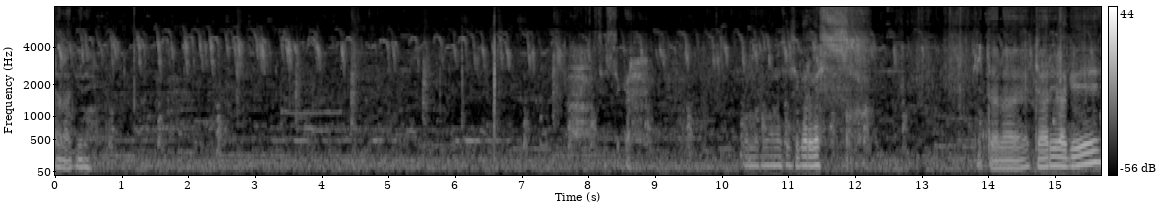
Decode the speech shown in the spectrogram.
ada lagi nih segar masih segar guys. Kita cari lagi.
